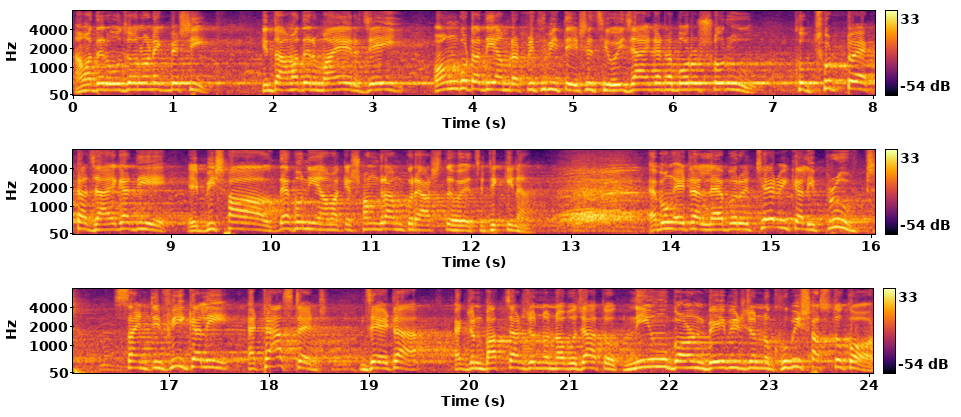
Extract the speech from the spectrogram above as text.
আমাদের ওজন অনেক বেশি, কিন্তু আমাদের মায়ের যেই অঙ্গটা দিয়ে আমরা পৃথিবীতে এসেছি, ওই জায়গাটা বড় সরু, খুব ছোট্ট একটা জায়গা দিয়ে এই বিশাল দেহ নিয়ে আমাকে সংগ্রাম করে আসতে হয়েছে, ঠিক কিনা? এবং এটা ল্যাবরেটরিক্যালি প্রুভড সাইন্টিফিক্যালি অ্যাটাস্টেড যে এটা একজন বাচ্চার জন্য নবজাতক নিউ বর্ন বেবির জন্য খুবই স্বাস্থ্যকর,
